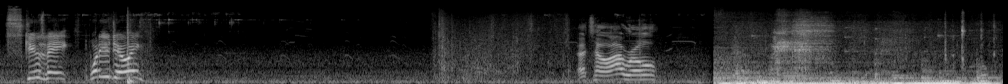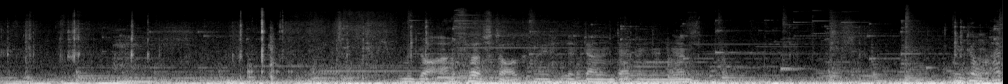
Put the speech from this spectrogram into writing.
Excuse me, what are you doing? That's how I roll. We got our first dog. We lived down in Devon, and um, had.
